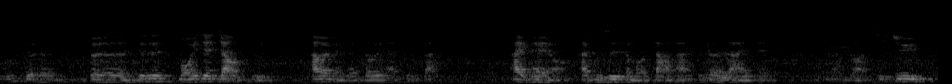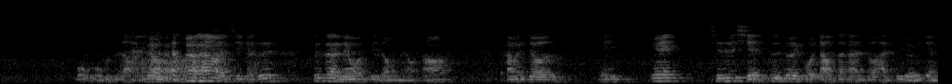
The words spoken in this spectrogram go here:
每个人？对对对，就是某一些教室，他会每个人都有一台平板，iPad 哦，还不是什么杂牌，就真的是 iPad，是吧？几句，我我不知道，没有我没有看过戏，可是就真的连我自己都没有，然后他们就哎，因为。其实写字对国小生来说还是有一点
